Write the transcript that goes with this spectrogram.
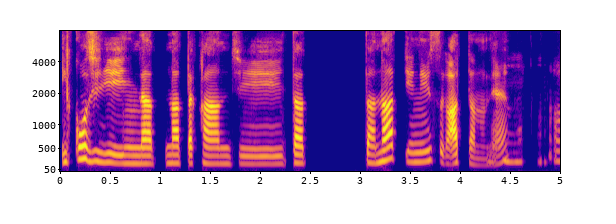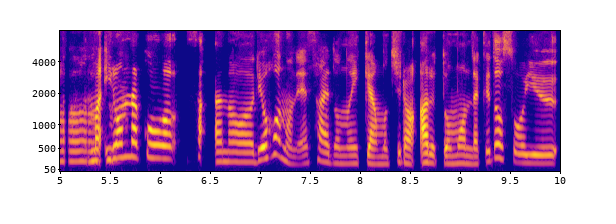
意固地にななった感じだったなっていうニュースがあったのね。あー。まあ、いろんなこうさあの両方のねサイドの意見はもちろんあると思うんだけどそういう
